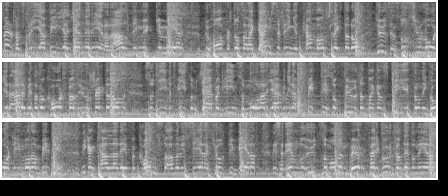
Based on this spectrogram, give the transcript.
Människans fria vilja genererar alltid mycket mer du har förstås alla gangsters, inget kan vara en släkt av dem. Tusen sociologer arbetar dock hårt för att ursäkta dem. Så givetvis de jävla glin som målar jävla graffiti Så fult att man kan spy ifrån igår till imorgon bitti. Ni kan kalla det för konst och analysera kultiverat. Det ser ändå ut som om en bögfärgburk har detonerat.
